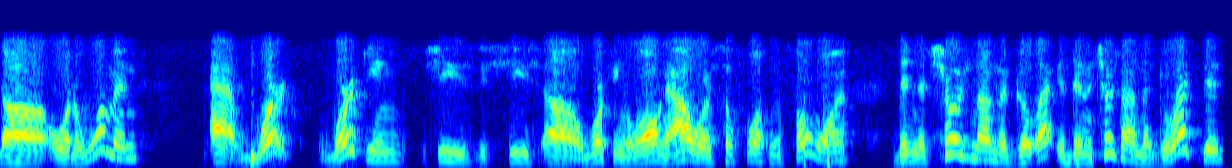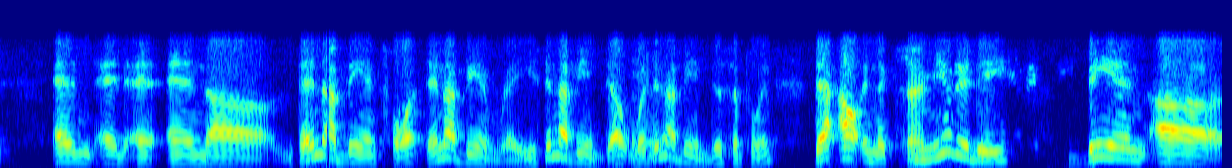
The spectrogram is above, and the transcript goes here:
uh, or the woman at work working, she's she's uh, working long hours, so forth and so on. Then the children are neglected. Then the children are neglected, and and and uh, they're not being taught. They're not being raised. They're not being dealt with. They're not being disciplined. They're out in the community being, uh,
